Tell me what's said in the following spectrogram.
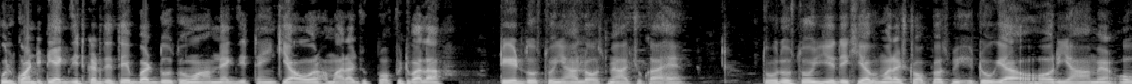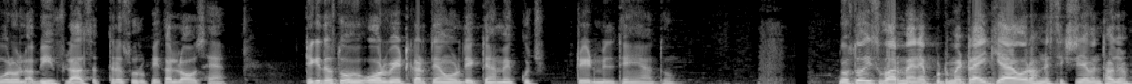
फुल क्वांटिटी एग्जिट कर देते बट दोस्तों वहाँ हमने एग्जिट नहीं किया और हमारा जो प्रॉफिट वाला ट्रेड दोस्तों यहाँ लॉस में आ चुका है। तो दोस्तों, ये देखिए, अब हमारा स्टॉप लॉस भी हिट हो गया और यहाँ हमें ओवरऑल अभी फ़िलहाल सत्रह सौ रुपये का लॉस है। ठीक है दोस्तों, और वेट करते हैं और देखते हैं हमें कुछ ट्रेड मिलते हैं यहाँ तो। दोस्तों, इस बार मैंने पुट में ट्राई किया है और हमने sixty seven thousand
